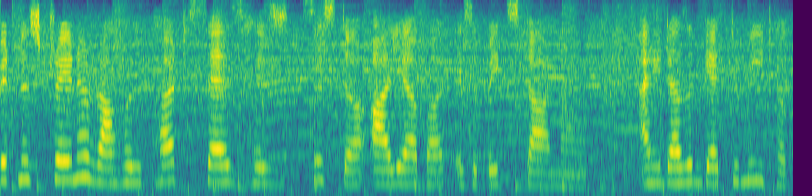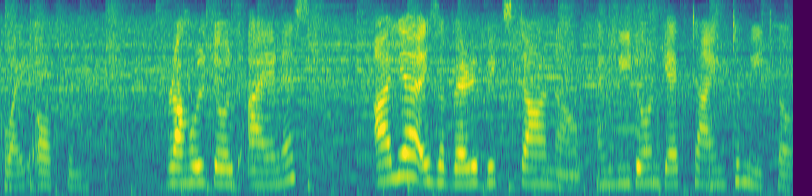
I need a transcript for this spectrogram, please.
Fitness trainer Rahul Bhatt says his sister Alia Bhatt is a big star now and he doesn't get to meet her quite often. Rahul told IANS, Alia is a very big star now and we don't get time to meet her.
